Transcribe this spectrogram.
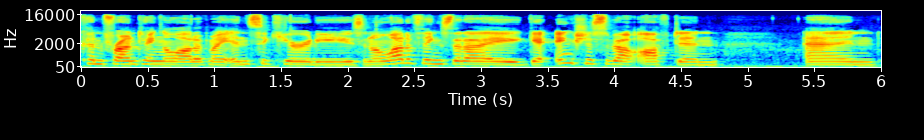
confronting a lot of my insecurities and a lot of things that I get anxious about often, and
